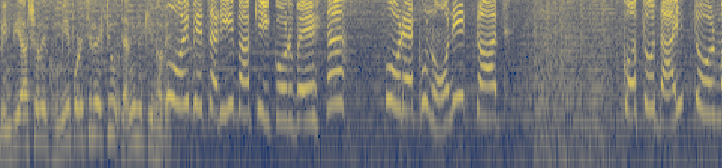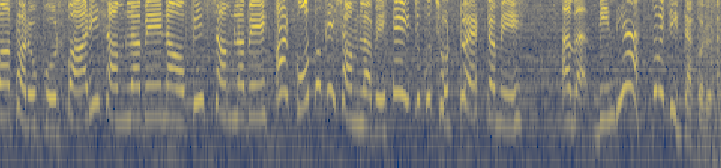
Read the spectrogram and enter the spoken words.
বিন্দিয়া আসলে ঘুমিয়ে পড়েছিল একটু জানি না কীভাবে। ওই বেচারি বা কি করবে হ্যাঁ? ওর এখন অনেক কাজ। কত দায়িত্ব ওর মাথার ওপর। বাড়ি সামলাবে না অফিস সামলাবে আর কত কি সামলাবে? এইটুকু ছোট্ট একটা মেয়ে। আবা, বিন্দিয়া তুমি চিন্তা করো না।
